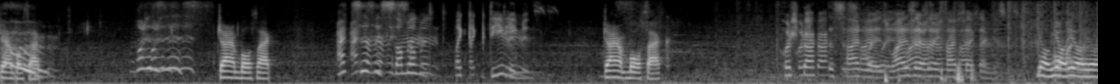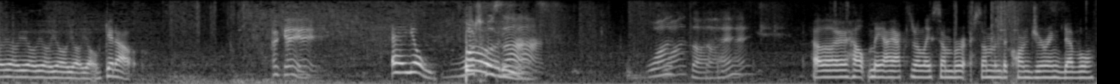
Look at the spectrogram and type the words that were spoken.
Giant ball sack. What is this? Giant ball sack. I accidentally summoned like like demons. Giant ball sack. Push back the sideways. Why is there only five seconds? Yo yo my yo yo yo yo yo yo yo yo. Get out. Okay. Hey yo. What was that? What the heck? Hello, help me. I accidentally sumber- summoned the conjuring devil.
